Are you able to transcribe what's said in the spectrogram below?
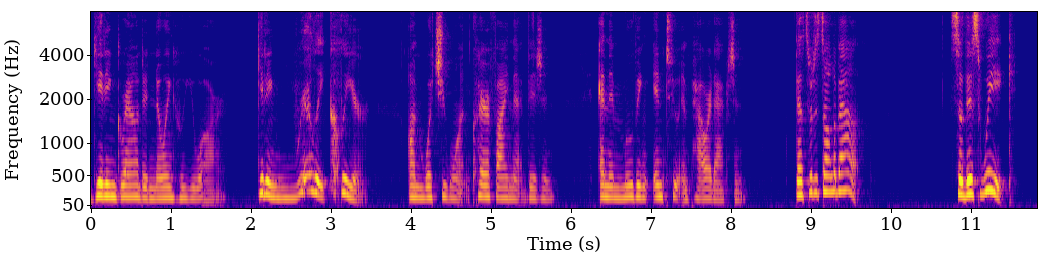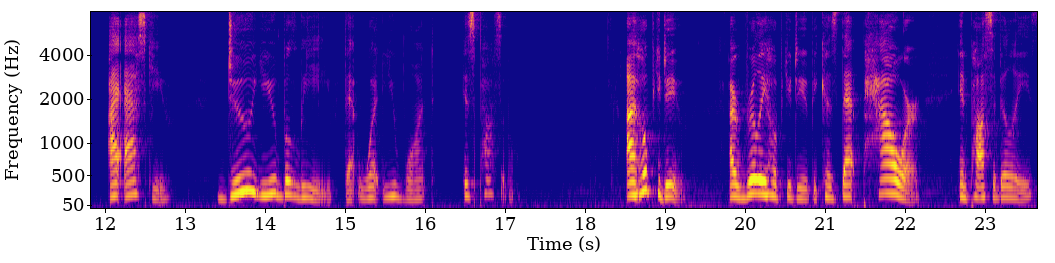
Getting grounded, knowing who you are, getting really clear on what you want, clarifying that vision, and then moving into empowered action. That's what it's all about. So this week, I ask you do you believe that what you want is possible? I hope you do. I really hope you do because that power in possibilities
